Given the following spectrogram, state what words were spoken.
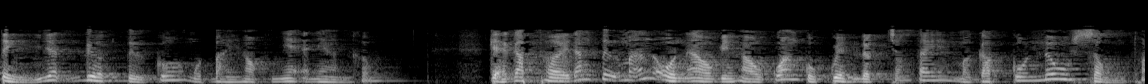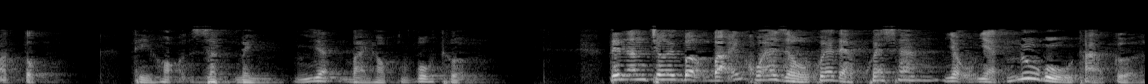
tình nhận được từ cô một bài học nhẹ nhàng không? Kẻ gặp thời đang tự mãn ồn ào vì hào quang của quyền lực trong tay mà gặp cô nâu sồng thoát tục, thì họ giật mình nhận bài học vô thường. Tên ăn chơi bợm bãi, khoe giàu, khoe đẹp, khoe sang, nhậu nhẹt lưu bù thả cửa,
